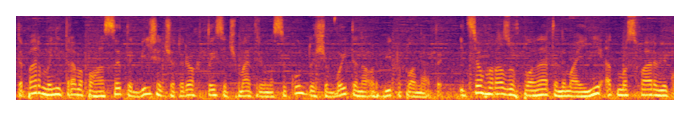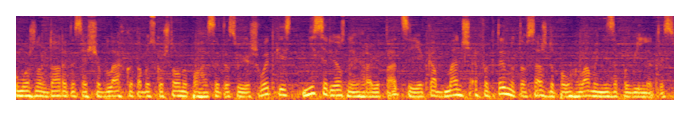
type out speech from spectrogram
Тепер мені треба погасити більше 4000 метрів на секунду, щоб вийти на орбіту планети. І цього разу в планети немає ні атмосфери, в яку можна вдаритися, щоб легко та безкоштовно погасити свою швидкість, ні серйозної гравітації, яка б менш ефективно та все ж допомогла мені заповільнитись.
